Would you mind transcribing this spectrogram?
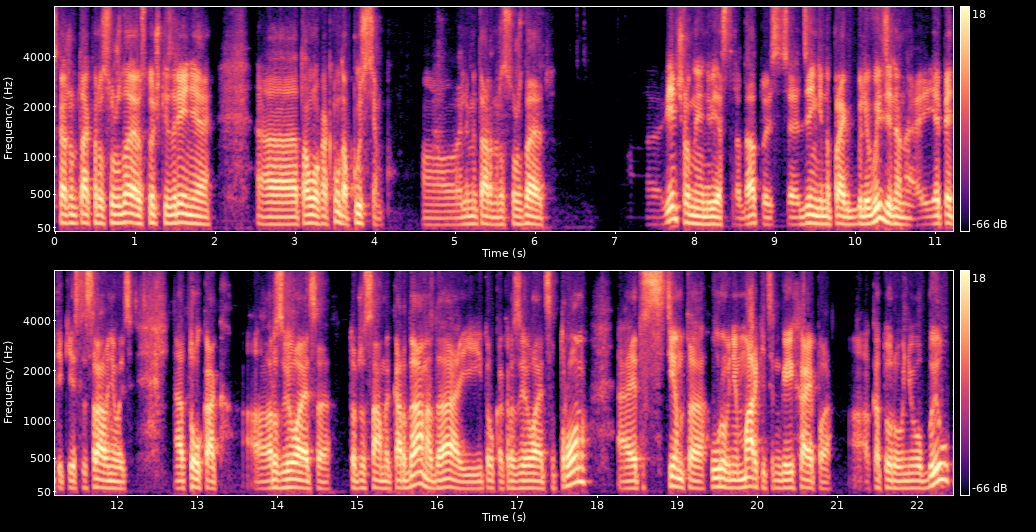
скажем так, рассуждаю с точки зрения э, того, как, ну, допустим, э, элементарно рассуждают венчурные инвесторы, да, то есть э, деньги на проект были выделены, и опять-таки, если сравнивать а, то, как развивается тот же самый Cardano, да, и то, как развивается Tron, это с тем-то уровнем маркетинга и хайпа, который у него был,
